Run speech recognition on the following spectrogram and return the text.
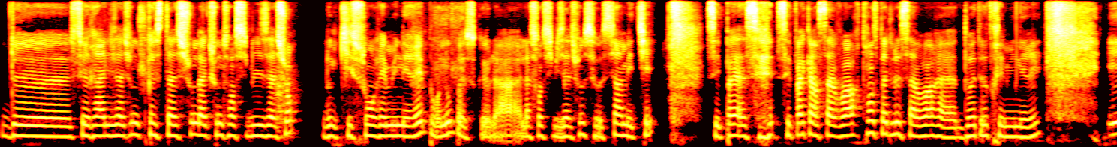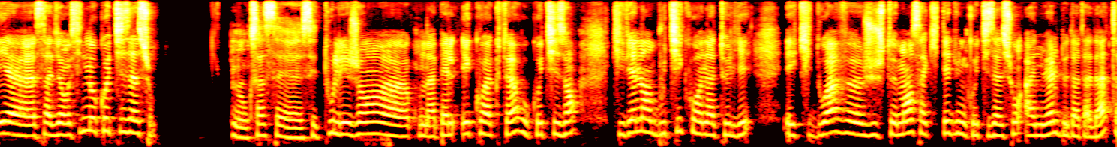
de ces réalisations de prestations d'actions de sensibilisation donc qui sont rémunérées pour nous parce que la, la sensibilisation c'est aussi un métier. C'est pas c'est pas qu'un savoir. Transmettre le savoir euh, doit être rémunéré. Et euh, ça vient aussi de nos cotisations. Donc ça, c'est tous les gens euh, qu'on appelle éco-acteurs ou cotisants qui viennent en boutique ou en atelier et qui doivent euh, justement s'acquitter d'une cotisation annuelle de date à date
